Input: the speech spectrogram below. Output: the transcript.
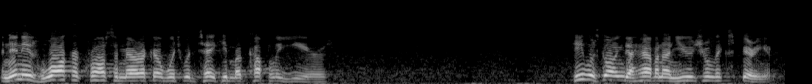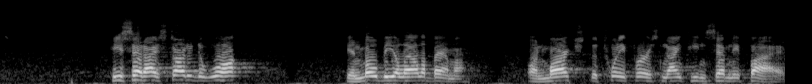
And in his walk across America, which would take him a couple of years, he was going to have an unusual experience. He said, I started to walk in Mobile, Alabama on March the 21st, 1975.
